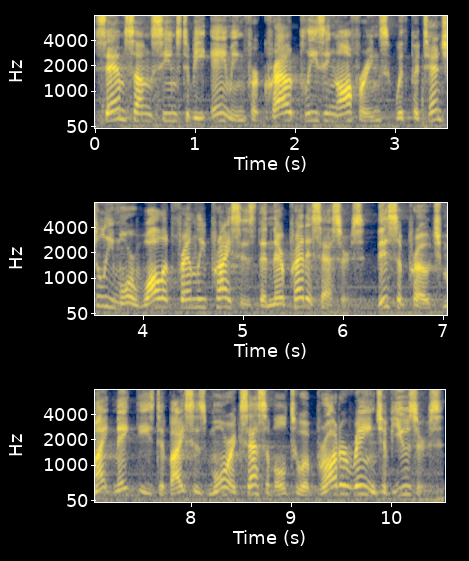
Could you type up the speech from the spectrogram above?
Samsung seems to be aiming for crowd pleasing offerings with potentially more wallet friendly prices than their predecessors. This approach might make these devices more accessible to a broader range of users.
